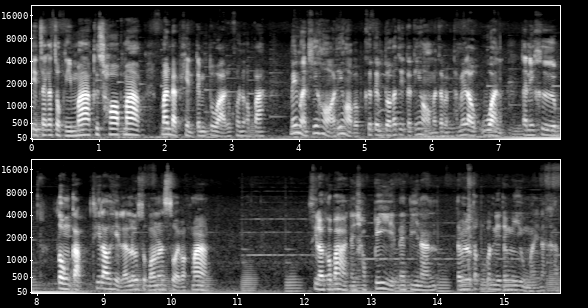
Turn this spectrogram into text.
ติดใจกระจกนี้มากคือชอบมาก มันแบบเห็นเต็มตัวทุกคนนึกออกปะไม่เหมือนที่หอที่หอแบบคือเต็มตัวก็จริงแต่ที่หอมันจะแบบทำให้เราอ้วน แต่นี่คือตรงกับที่เราเห็นแล้วรู้สึกว่ามันสวยมากๆ400กว่าบาทในช้อปปีในปีนั้น แต่ไม่รู้ตอนวันนี้จะมีอยู่ไหมนะครับ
